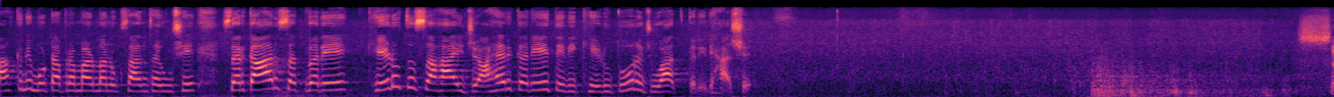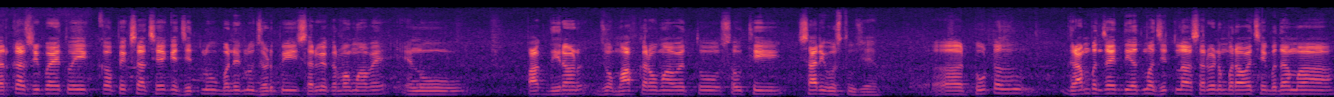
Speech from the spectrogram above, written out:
પાકને મોટા પ્રમાણમાં નુકસાન થયું છે. સરકાર સત્વરે ખેડૂત સહાય જાહેર કરે તેવી ખેડૂતો રજૂઆત કરી રહ્યા છે. સરકારશ્રી પાસે તો એક અપેક્ષા છે કે જેટલું બને એટલું ઝડપી સર્વે કરવામાં આવે, એનું પાક ધિરાણ જો માફ કરવામાં આવે તો સૌથી સારી વસ્તુ છે. ટોટલ ગ્રામ પંચાયતની હદમાં જેટલા સર્વે નંબર આવે છે એ બધામાં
